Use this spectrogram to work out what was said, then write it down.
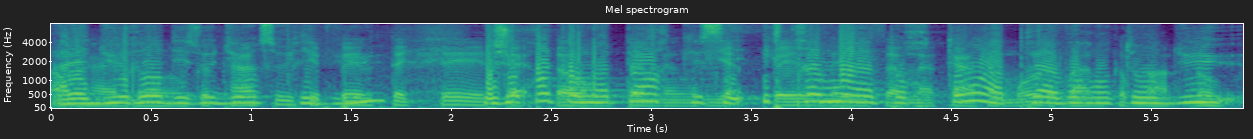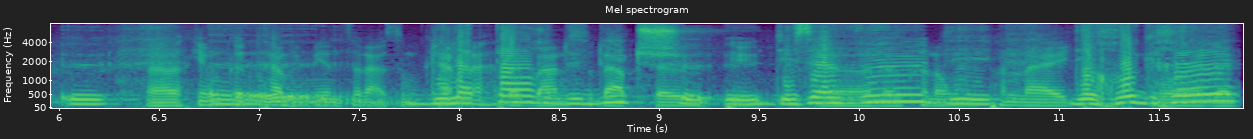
à la durée des audiences prévues. Et je crois pour ma part que c'est extrêmement important, après avoir entendu de la part de Dutch des aveux, des, des regrets,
